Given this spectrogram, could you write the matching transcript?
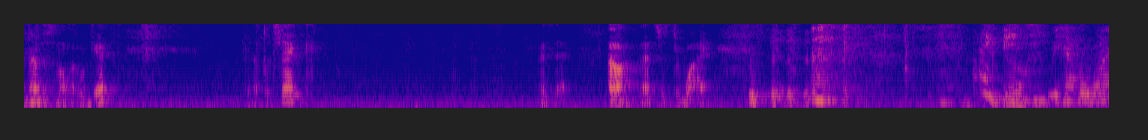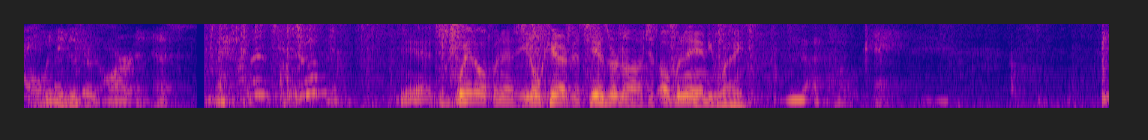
another small little gift. Double check. Where's that? Oh, that's just a Y. Hi, Benji. We have a Y. All we need That's is an. R and S. Yeah, just go ahead and open it. You don't care if it's his or not, just open it anyway. Okay. Try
